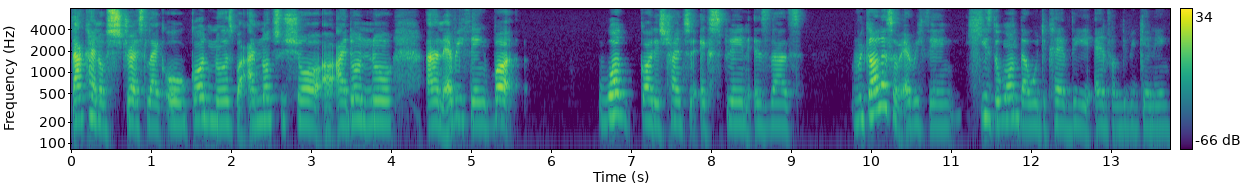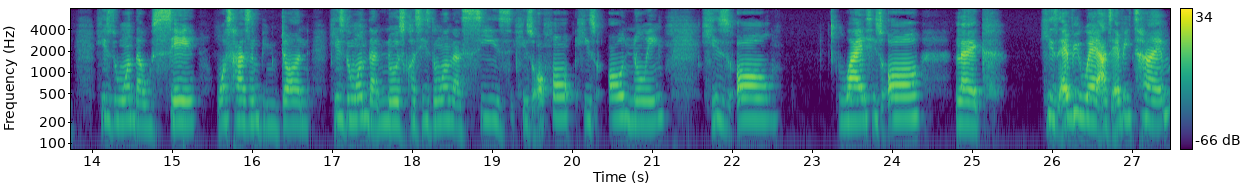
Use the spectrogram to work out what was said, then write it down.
that kind of stress, like, oh, God knows, but I'm not too sure, I don't know, and everything. But what God is trying to explain is that regardless of everything, he's the one that will declare the end from the beginning. He's the one that will say what hasn't been done. He's the one that knows because he's the one that sees. He's all he's all knowing. He's all wise. He's all like he's everywhere at every time.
